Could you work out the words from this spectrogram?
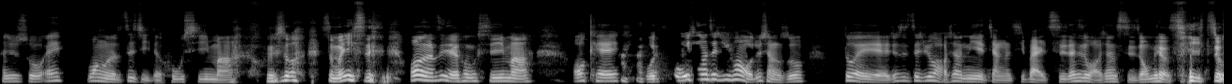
他就说，哎，忘了自己的呼吸吗？我就说什么意思？忘了自己的呼吸吗？OK，我我一听到这句话，我就想说。对耶，就是这句话，好像你也讲了几百次，但是我好像始终没有记住，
